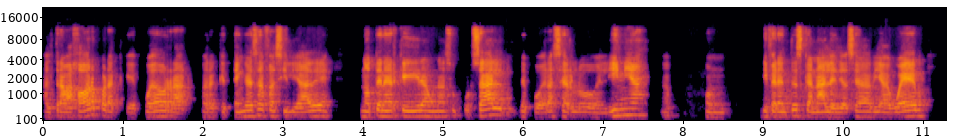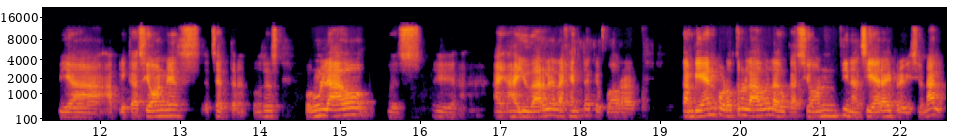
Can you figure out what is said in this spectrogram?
al trabajador para que pueda ahorrar, para que tenga esa facilidad de no tener que ir a una sucursal, de poder hacerlo en línea, con diferentes canales, ya sea vía web, vía aplicaciones, etcétera. Entonces, por un lado, pues eh, ayudarle a la gente a que pueda ahorrar. También, por otro lado, la educación financiera y previsional.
